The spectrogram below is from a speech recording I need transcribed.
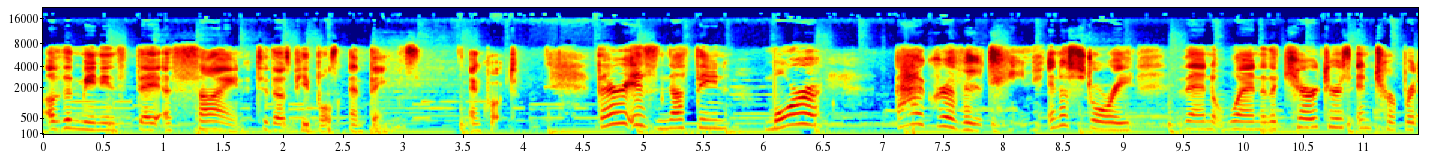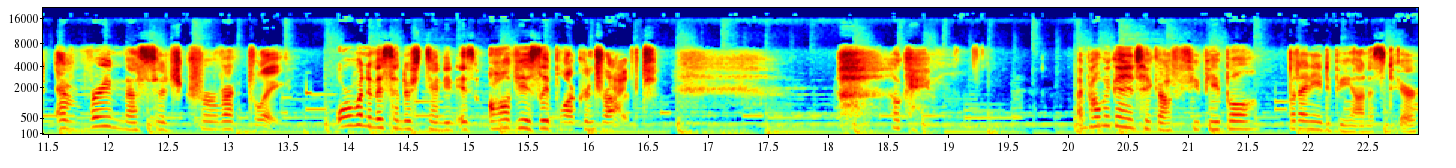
of the meanings they assign to those people and things. End quote. There is nothing more aggravating in a story than when the characters interpret every message correctly, or when a misunderstanding is obviously plot contrived. okay. I'm probably going to take off a few people, but I need to be honest here.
